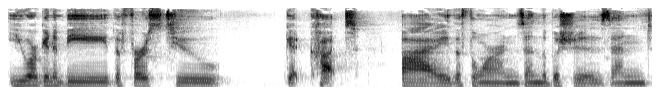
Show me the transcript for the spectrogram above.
you are going to be the first to get cut by the thorns and the bushes. And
